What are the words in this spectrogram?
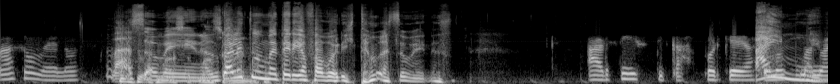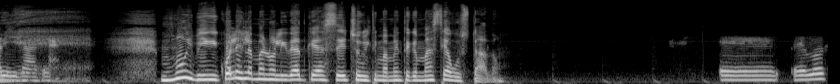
Más o menos. Más o Más menos. o ¿Cuál es tu materia favorita, más o menos? Artística, porque hacemos muy manualidades. Muy bien. ¿Y cuál es la manualidad que has hecho últimamente que más te ha gustado? Eh, hemos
